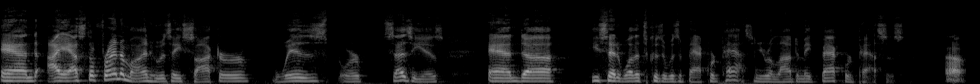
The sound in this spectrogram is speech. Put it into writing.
And I asked a friend of mine who is a soccer whiz or says he is, and uh, he said, "Well, that's because it was a backward pass, and you're allowed to make backward passes." Oh.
